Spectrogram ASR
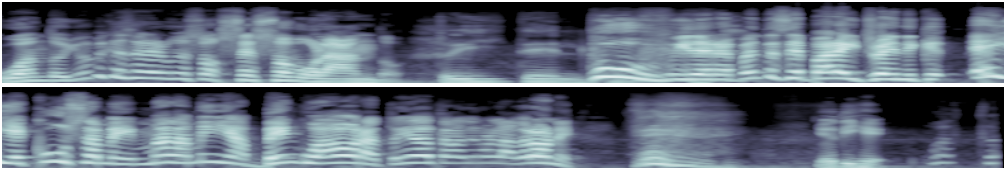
Cuando yo vi que salieron esos sesos volando, el- ¡puf! Y de repente se para y que, ¡ey, excúsame, mala mía! Vengo ahora, estoy detrás de unos ladrones. Yo dije, ¿what the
